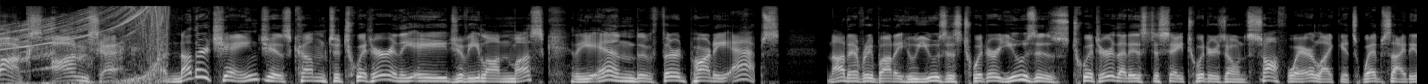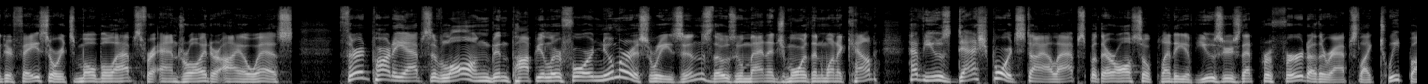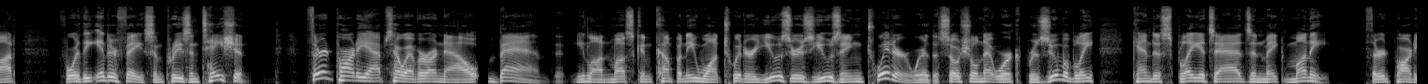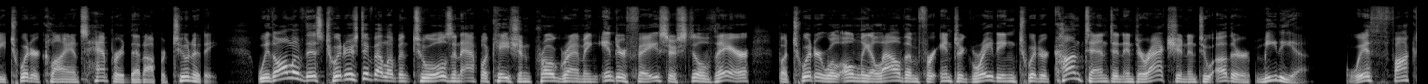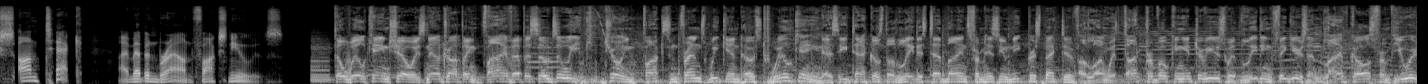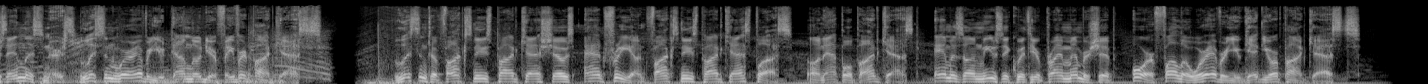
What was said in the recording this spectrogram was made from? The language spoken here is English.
Fox on Tech. Another change has come to Twitter in the age of Elon Musk the end of third party apps. Not everybody who uses Twitter uses Twitter, that is to say, Twitter's own software, like its website interface or its mobile apps for Android or iOS. Third party apps have long been popular for numerous reasons. Those who manage more than one account have used dashboard style apps, but there are also plenty of users that preferred other apps like Tweetbot for the interface and presentation. Third party apps, however, are now banned. Elon Musk and company want Twitter users using Twitter, where the social network presumably can display its ads and make money. Third party Twitter clients hampered that opportunity. With all of this, Twitter's development tools and application programming interface are still there, but Twitter will only allow them for integrating Twitter content and interaction into other media. With Fox on Tech, I'm Eben Brown, Fox News. The Will Cain Show is now dropping five episodes a week. Join Fox and Friends weekend host Will Cain as he tackles the latest headlines from his unique perspective, along with thought provoking interviews with leading figures and live calls from viewers and listeners. Listen wherever you download your favorite podcasts. Listen to Fox News Podcast shows ad free on Fox News Podcast Plus, on Apple Podcast, Amazon Music with your Prime membership, or follow wherever you get your podcasts.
